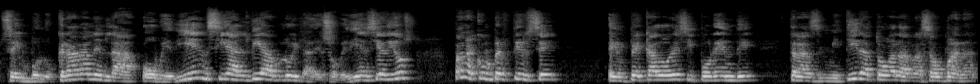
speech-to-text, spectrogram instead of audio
se involucraran en la obediencia al diablo y la desobediencia a Dios para convertirse en pecadores y por ende transmitir a toda la raza humana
